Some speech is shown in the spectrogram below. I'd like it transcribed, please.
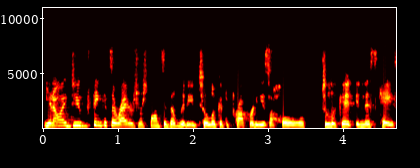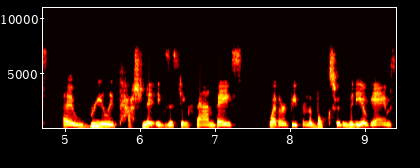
you know, I do think it's a writer's responsibility to look at the property as a whole, to look at, in this case, a really passionate existing fan base, whether it be from the books or the video games.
